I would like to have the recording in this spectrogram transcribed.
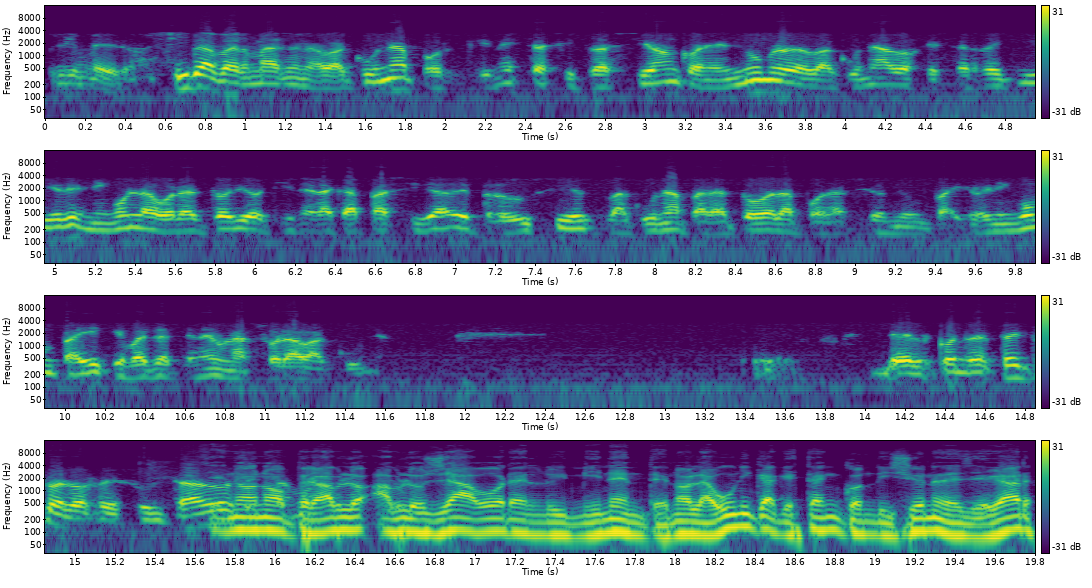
Primero, sí va a haber más de una vacuna porque en esta situación, con el número de vacunados que se requiere, ningún laboratorio tiene la capacidad de producir vacuna para toda la población de un país. No hay ningún país que vaya a tener una sola vacuna. Del- con respecto a los resultados... Sí, no, no, estamos- pero hablo, hablo ya ahora en lo inminente, ¿no? La única que está en condiciones de llegar,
